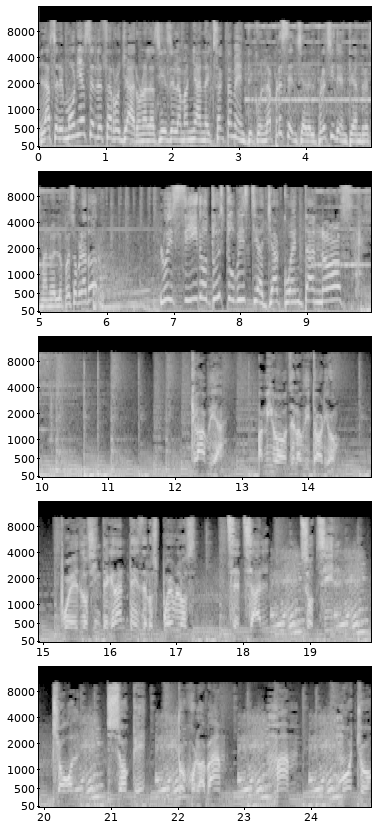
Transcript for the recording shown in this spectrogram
Las ceremonias se desarrollaron a las 10 de la mañana exactamente con la presencia del presidente Andrés Manuel López Obrador. Luis Ciro, tú estuviste allá, cuéntanos. Claudia, amigos del auditorio, pues los integrantes de los pueblos Tzetzal, Sotzil, Chol, Soque, Tojolabam, Mam, Mocho,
